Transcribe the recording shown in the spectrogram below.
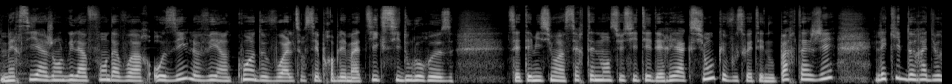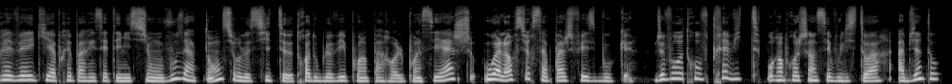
Merci à Jean-Louis Lafont d'avoir osé lever un coin de voile sur ces problématiques si douloureuses. Cette émission a certainement suscité des réactions que vous souhaitez nous partager. L'équipe de Radio Réveil qui a préparé cette émission vous attend sur le site www.parole.ch ou alors sur sa page Facebook. Je vous retrouve très vite pour un prochain C'est vous l'histoire. À bientôt.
